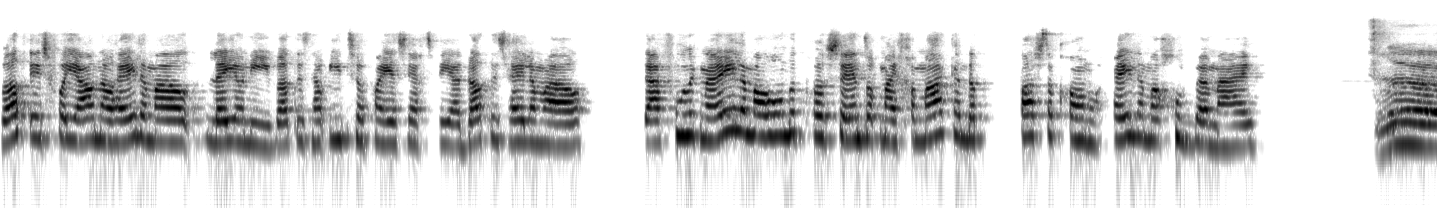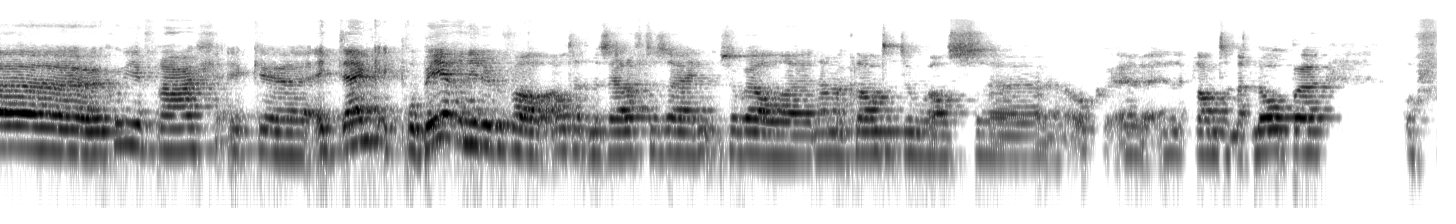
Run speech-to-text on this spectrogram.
Wat is voor jou nou helemaal, Leonie, wat is nou iets waarvan je zegt van ja, dat is helemaal, daar voel ik me helemaal 100% op mijn gemak en dat past ook gewoon helemaal goed bij mij. Uh, goeie vraag. Ik, uh, ik denk, ik probeer in ieder geval altijd mezelf te zijn. Zowel uh, naar mijn klanten toe als ook klanten met lopen. Of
